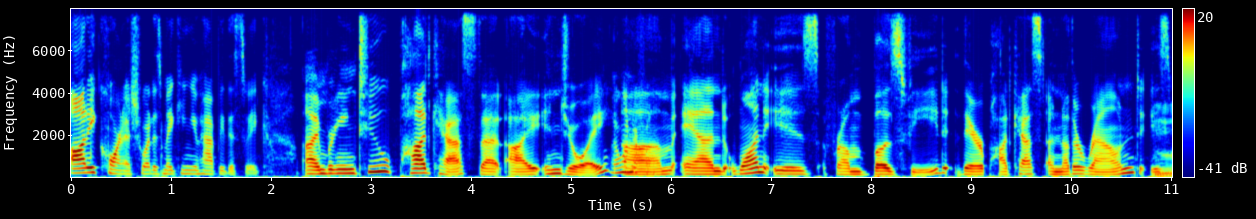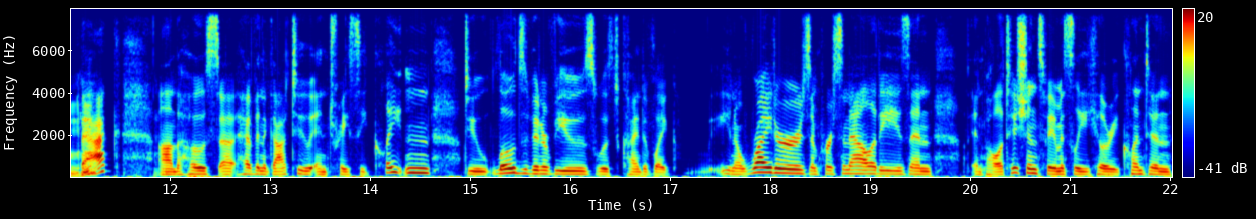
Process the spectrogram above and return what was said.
Audie Cornish, what is making you happy this week? I'm bringing two podcasts that I enjoy. Oh, wonderful. Um, and one is from BuzzFeed. Their podcast, Another Round, is Mm-hmm. back. Uh, the hosts, uh, Heben Nigatu and Tracy Clayton, do loads of interviews with kind of like you know writers and personalities and and politicians famously Hillary Clinton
